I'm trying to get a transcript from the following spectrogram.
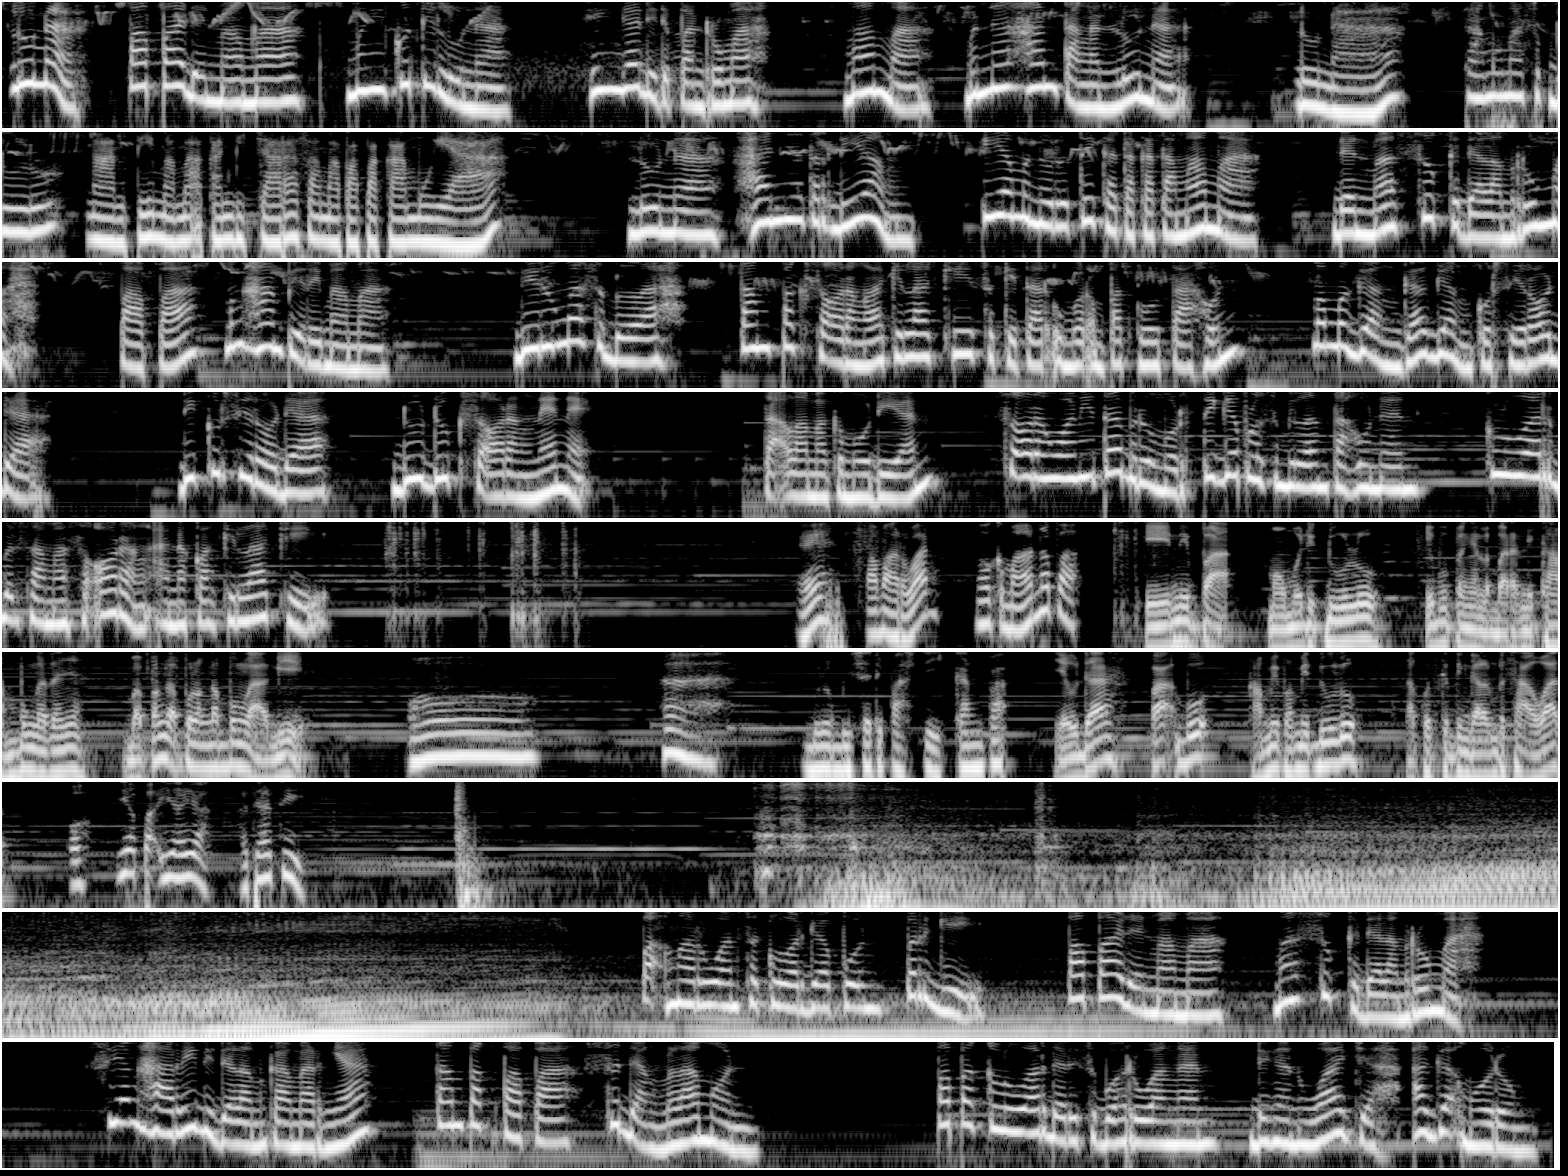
Luna, Papa dan Mama mengikuti Luna hingga di depan rumah. Mama menahan tangan Luna. Luna, kamu masuk dulu. Nanti Mama akan bicara sama papa kamu ya. Luna hanya terdiam. Ia menuruti kata-kata Mama dan masuk ke dalam rumah. Papa menghampiri Mama. Di rumah sebelah tampak seorang laki-laki sekitar umur 40 tahun memegang gagang kursi roda. Di kursi roda duduk seorang nenek. Tak lama kemudian, seorang wanita berumur 39 tahunan keluar bersama seorang anak laki-laki. Eh, Pak Marwan, mau ke mana Pak? Ini Pak, mau mudik dulu. Ibu pengen lebaran di kampung katanya. Bapak nggak pulang kampung lagi? Oh, Hah, belum bisa dipastikan Pak. Ya udah, Pak, Bu, kami pamit dulu. Takut ketinggalan pesawat. Oh iya Pak, iya ya, hati-hati. Pak Marwan sekeluarga pun pergi. Papa dan Mama masuk ke dalam rumah. Siang hari di dalam kamarnya, tampak Papa sedang melamun. Papa keluar dari sebuah ruangan dengan wajah agak murung.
